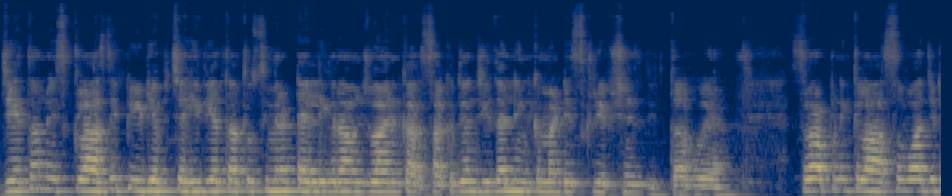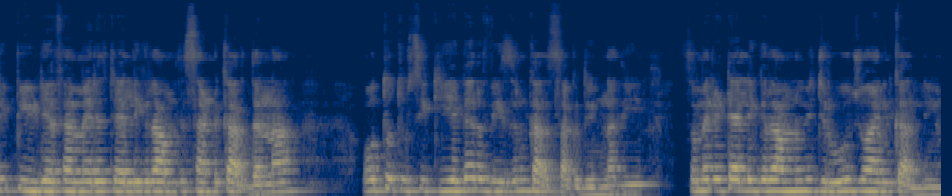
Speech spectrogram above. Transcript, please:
ਜੇ ਤੁਹਾਨੂੰ ਇਸ ਕਲਾਸ ਦੀ ਪੀਡੀਐਫ ਚਾਹੀਦੀ ਹੈ ਤਾਂ ਤੁਸੀਂ ਮੇਰਾ ਟੈਲੀਗ੍ਰਾਮ ਜੁਆਇਨ ਕਰ ਸਕਦੇ ਹੋ, ਜਿਹਦਾ ਲਿੰਕ ਮੈਂ ਡਿਸਕ੍ਰਿਪਸ਼ਨ 'ਚ ਦਿੱਤਾ ਹੋਇਆ। ਸੋ ਆਪਣੀ ਕਲਾਸ ਤੋਂ ਬਾਅਦ ਜਿਹੜੀ ਪੀਡੀਐਫ ਹੈ ਮੇਰੇ ਟੈਲੀਗ੍ਰਾਮ ਤੇ ਸੈਂਡ ਕਰ ਦੇਣਾ। ਉਹ ਤੋਂ ਤੁਸੀਂ ਕੀ ਹੈਗਾ ਰਿਵੀਜ਼ਨ ਕਰ ਸਕਦੇ ਹੋ ਇਹਨਾਂ ਦੀ। ਸੋ ਮੇਰੇ ਟੈਲੀਗ੍ਰਾਮ ਨੂੰ ਵੀ ਜਰੂਰ ਜੁਆਇਨ ਕਰ ਲਿਓ।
